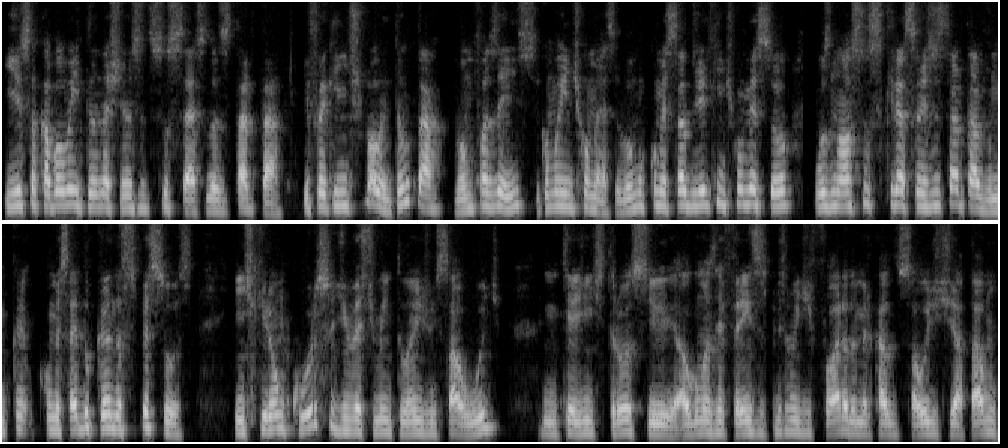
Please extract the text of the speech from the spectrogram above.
e isso acaba aumentando a chance de sucesso das startups. E foi que a gente falou: então tá, vamos fazer isso. E como a gente começa? Vamos começar do jeito que a gente começou os nossos criações de startup, vamos começar educando essas pessoas. A gente criou um curso de investimento anjo em saúde, em que a gente trouxe algumas referências, principalmente de fora do mercado de saúde, que já estavam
